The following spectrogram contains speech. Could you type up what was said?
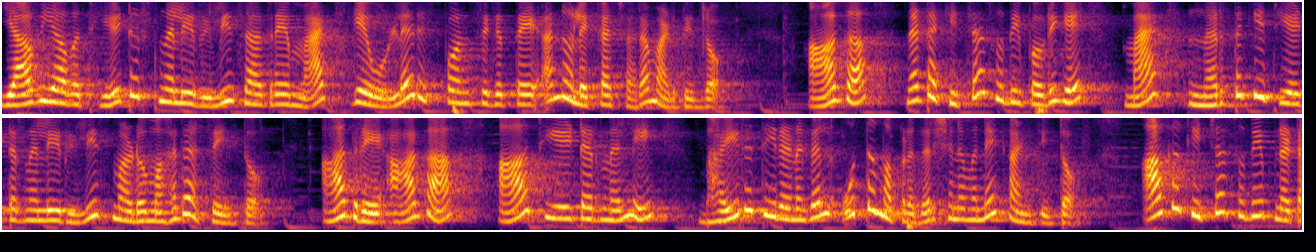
ಯಾವ ಯಾವ ಥಿಯೇಟರ್ಸ್ನಲ್ಲಿ ರಿಲೀಸ್ ಆದರೆ ಮ್ಯಾಕ್ಸ್ಗೆ ಒಳ್ಳೆ ರೆಸ್ಪಾನ್ಸ್ ಸಿಗುತ್ತೆ ಅನ್ನೋ ಲೆಕ್ಕಾಚಾರ ಮಾಡ್ತಿದ್ರು. ಆಗ ನಟ ಕಿಚ್ಚ ಸುದೀಪ್ ಅವರಿಗೆ ಮ್ಯಾಕ್ಸ್ ನರ್ತಕಿ ಥಿಯೇಟರ್ನಲ್ಲಿ ರಿಲೀಸ್ ಮಾಡೋ ಮಹದಾಸೆ ಇತ್ತು. ಆದರೆ ಆಗ ಆ ಥಿಯೇಟರ್ನಲ್ಲಿ ಭೈರತಿ ರಣಗಲ್ ಉತ್ತಮ ಪ್ರದರ್ಶನವನ್ನೇ ಕಾಣ್ತಿತ್ತು. ಆಗ ಕಿಚ್ಚ ಸುದೀಪ್ ನಟ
